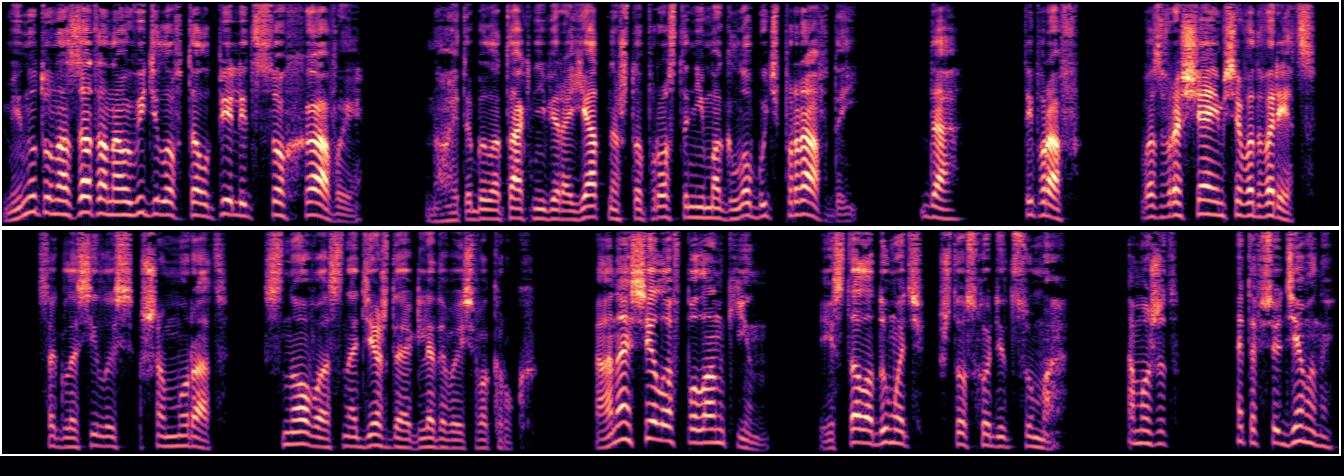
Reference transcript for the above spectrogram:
Минуту назад она увидела в толпе лицо Хавы, но это было так невероятно, что просто не могло быть правдой. «Да, ты прав. Возвращаемся во дворец», — согласилась Шаммурат, снова с надеждой оглядываясь вокруг. Она села в паланкин и стала думать, что сходит с ума. «А может, это все демоны?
